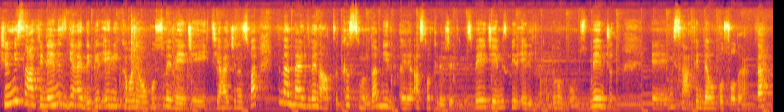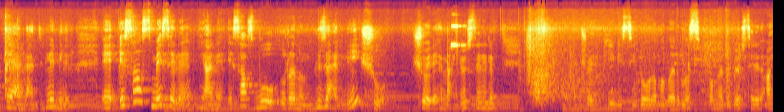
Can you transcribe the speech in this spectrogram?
Şimdi misafirleriniz geldi bir el yıkama lavabosu ve WC'ye ihtiyacınız var. Hemen merdiven altı kısmında bir e, asma klozetimiz, WC'miz bir el yıkama lavabomuz mevcut. E, misafir lavabosu olarak da değerlendirilebilir. E, esas mesele yani esas buranın güzelliği şu. Şöyle hemen gösterelim. Şöyle PVC doğramalarımız. Onları da gösterelim. Ay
